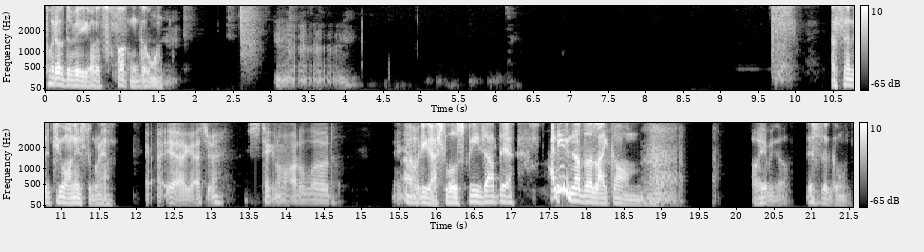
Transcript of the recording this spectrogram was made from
put up the video. It's a fucking good one. I sent it to you on Instagram. Yeah, yeah, I got you. Just taking a while to load. There you Uh, what do you got? Slow speeds out there. I need another like um. Oh, here we go. This is a good one.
